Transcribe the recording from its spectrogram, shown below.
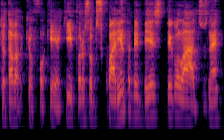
que eu, tava, que eu foquei aqui foram sobre os 40 bebês degolados, né?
